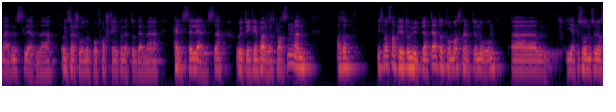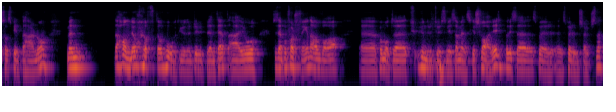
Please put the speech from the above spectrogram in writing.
verdens ledende organisasjoner på forskning på nettopp det med helse, ledelse og utvikling på arbeidsplassen. Men altså, hvis man snakker litt om utbrenthet, og Thomas nevnte jo noen eh, i episoden som vi også spilte her nå, men det handler jo ofte om hovedgrunner til utbrenthet. er jo hvis du ser på forskningen da, og hva eh, på en måte hundretusenvis av mennesker svarer på disse spør spørreundersøkelsene,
